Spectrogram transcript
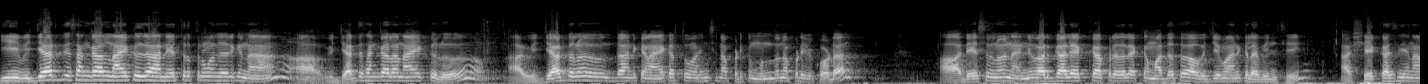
ఈ విద్యార్థి సంఘాల నాయకుల నేతృత్వంలో జరిగిన ఆ విద్యార్థి సంఘాల నాయకులు ఆ విద్యార్థులు దానికి నాయకత్వం వహించినప్పటికీ ముందున్నప్పటికీ కూడా ఆ దేశంలోని అన్ని వర్గాల యొక్క ప్రజల యొక్క మద్దతు ఆ ఉద్యమానికి లభించి ఆ షేక్ హసీనా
